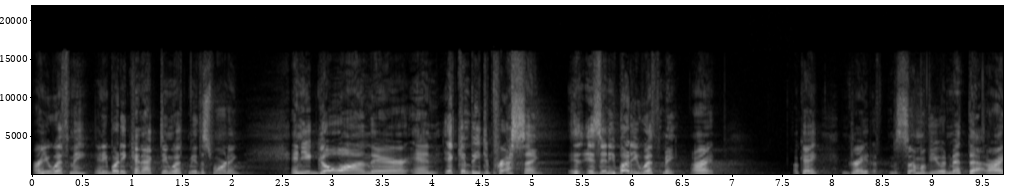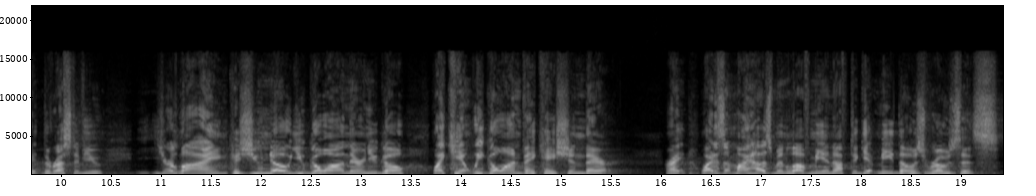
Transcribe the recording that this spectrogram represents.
Are you with me? Anybody connecting with me this morning? And you go on there, and it can be depressing. Is, is anybody with me? All right? Okay, great. Some of you admit that, all right? The rest of you, you're lying because you know you go on there and you go, why can't we go on vacation there? Right? Why doesn't my husband love me enough to get me those roses?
